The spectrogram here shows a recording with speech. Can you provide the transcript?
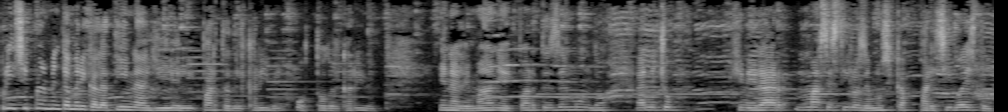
principalmente América Latina y el parte del Caribe, o todo el Caribe. En Alemania y partes del mundo han hecho generar más estilos de música parecido a esto.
